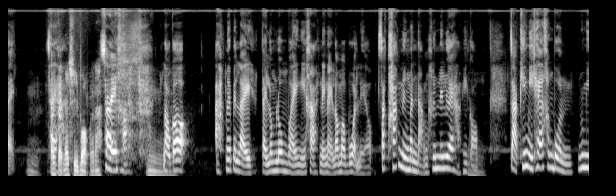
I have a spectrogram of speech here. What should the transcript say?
ลกอืมใช่ตั้งแต่ค่ะแม่ชีบอกแล้วนะๆใช่ค่ะ อืมเราก็อะไม่เป็นไรแต่ล่มๆไว้อย่างนี้ค่ะไหนๆเรามาบวชแล้ว สักพักหนึ่งมันดังขึ้นเรื่อยๆค่ะพี่กอฟมจากที่มีแค่ข้างบนมันมี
